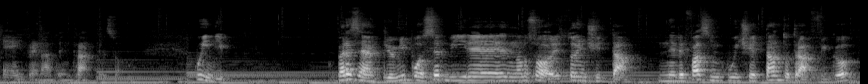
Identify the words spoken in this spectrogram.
e in frenata entrante insomma. Quindi, per esempio, mi può servire, non lo so, sto in città, nelle fasi in cui c'è tanto traffico,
